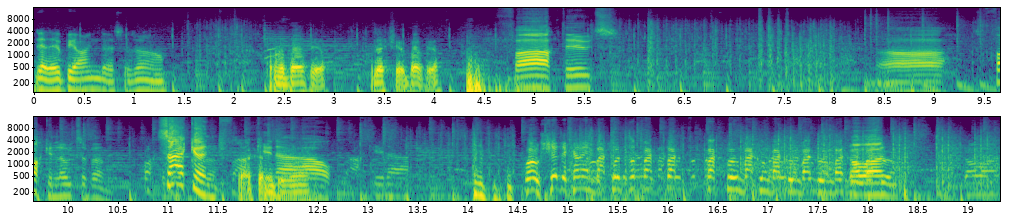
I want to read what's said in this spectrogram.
Yeah, they're behind us as well. One above you. Literally above you. Fuck, dudes. Ah, fucking loads of them. Second! Fucking as well. hell. Whoa, shit, they're coming backwards, back, back, back room, back room, back room, back room, back room. Go back on. room. Go on.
